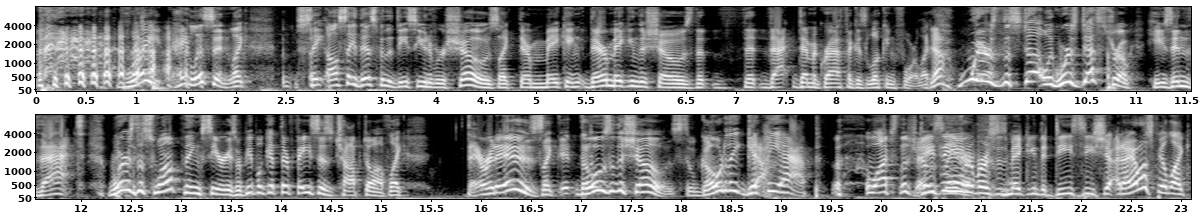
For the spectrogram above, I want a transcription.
right hey listen like say i'll say this for the dc universe shows like they're making they're making the shows that that that demographic is looking for like Yeah. where's the stuff like where's deathstroke he's in that where's the swamp thing series where people get their faces chopped off like there it is like it, those are the shows so go to the get Yeah. the app watch the show DC Universe is making the DC show, and I always feel like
